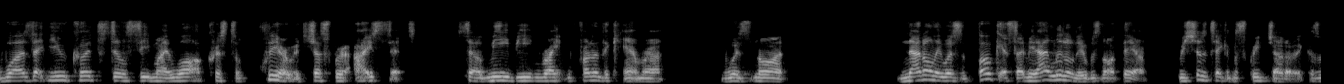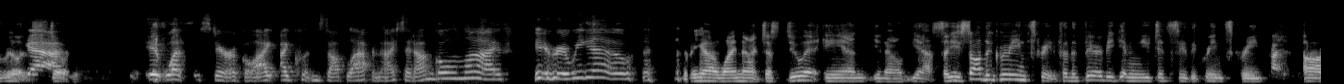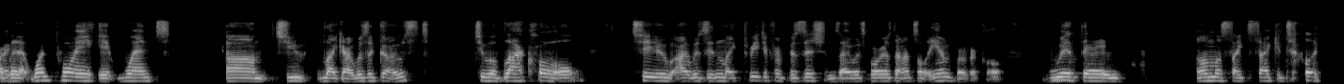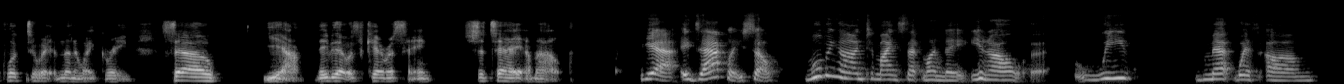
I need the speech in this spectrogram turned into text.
was that you could still see my wall crystal clear. It's just where I sit. So me being right in front of the camera was not. Not only wasn't focused, I mean, I literally was not there. We should have taken a screenshot of it because really, it was Yeah. It was hysterical i i couldn't stop laughing i said i'm going live here, here we go yeah, why not just do it? And you know, yeah. So you saw the green screen for the very beginning. You did see the green screen, uh, right. but at one point it went um, to like I was a ghost to a black hole to I was in like three different positions. I was horizontal and vertical mm-hmm. with a almost like psychedelic look to it, and then it went green. So yeah, maybe that was the camera saying, Shate, I'm out. Yeah, exactly. So moving on to Mindset Monday, you know, we've met with um,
